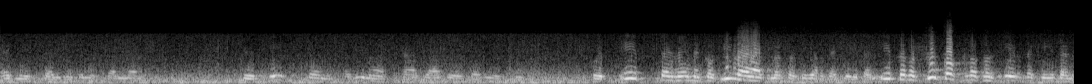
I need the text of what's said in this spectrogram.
Egészen bizonyosan nem sőt éppen az imádságából derül ki, hogy éppen ennek a világnak az érdekében, éppen a sokaknak az érdekében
